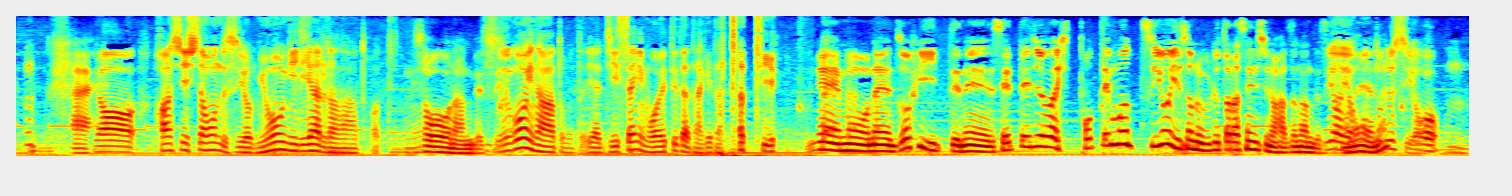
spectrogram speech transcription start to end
はい、いや感心したもんですよ。妙にリアルだなとかってね。そうなんですすごいなと思った。いや、実際に燃えてただけだったっていう。ねもうね、ゾフィーってね、設定上はとても強いそのウルトラ戦士のはずなんですけどね。いやいや、本当ですよ。うん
